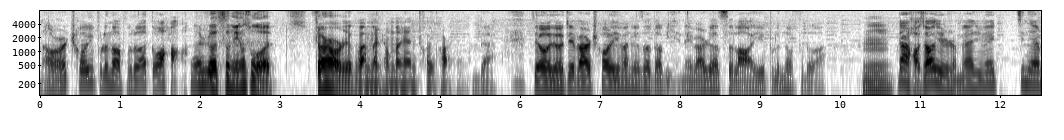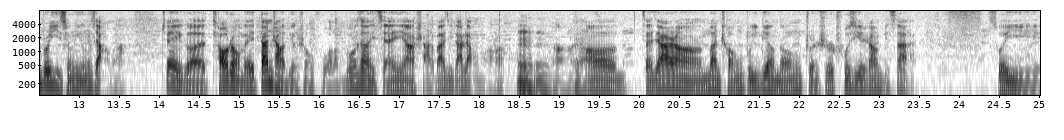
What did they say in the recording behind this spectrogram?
呢，我说抽一布伦特福德多好。那热刺名宿转手就把曼城、曼联抽一块儿去了。对，结果就这边抽了一曼彻斯特德比，那边热刺落一布伦特福德。嗯，但是好消息是什么呀？因为今年不是疫情影响嘛，这个调整为单场定胜负了，不用像以前一样傻了吧唧打两轮了嗯嗯啊。然后再加上曼城不一定能准时出席这场比赛，所以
